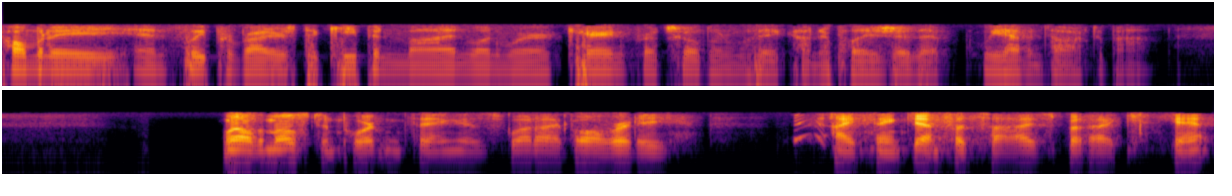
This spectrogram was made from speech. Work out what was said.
pulmonary and sleep providers to keep in mind when we're caring for children with achondroplasia that we haven't talked about? Well, the most important thing is what I've already, I think, emphasized, but I can't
